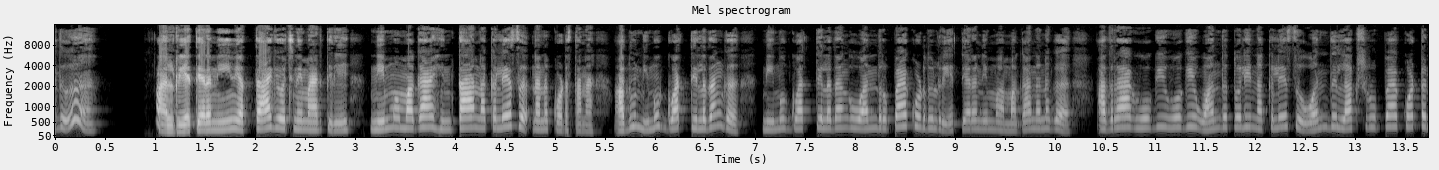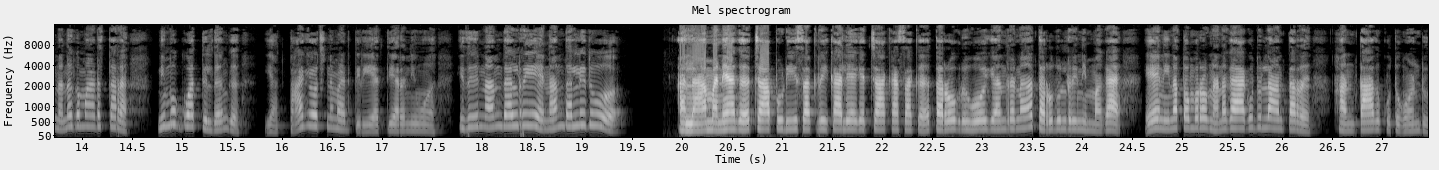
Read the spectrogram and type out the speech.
ಇದು? ಅಲ್ರಿ ಅತ್ಯಾರ ನೀವು ಎತ್ತಾಗಿ ಯೋಚನೆ ಮಾಡ್ತೀರಿ. ನಿಮ್ಮ ಮಗ ಇಂಥ ನಕಲೇಸ್ ನನಗೆ ಕೊಡ್ತಾನ. ಅದು ನಿಮಗೆ ಗೊತ್ತಿಲ್ಲದಂಗ ನಿಮಗೆ ಗೊತ್ತಿಲ್ಲದಂಗ ಒಂದು ರೂಪಾಯಿ ಕೊಡುದಿಲ್ರಿ ಅತ್ಯಾರ ನಿಮ್ಮ ಮಗ ನನಗೆ. ಅದ್ರಾಗ ಹೋಗಿ ಹೋಗಿ ಒಂದು ತೊಲಿ ನಕಲೇಸು ಒಂದು ಲಕ್ಷ ರೂಪಾಯಿ ಕೊಟ್ಟು ನನಗೆ ಮಾಡಿಸ್ತಾರ. ನಿಮಗೆ ಗೊತ್ತಿಲ್ದಂಗ ಎತ್ತಾಗಿ ಯೋಚನೆ ಮಾಡ್ತೀರಿ ಅತ್ಯಾರ ನೀವು. ಇದು ನಂದಲ್ರಿ, ನಂದಲ್ಲಿದು. ಅಲ್ಲ ಮನ್ಯಾಗ ಚಾ ಪುಡಿ, ಸಕ್ರಿ ಖಾಲಿಯಾಗೆ ಚಾ ಕಾಸಾಕ ತರೋಗ್ರಿ ಹೋಗಿ ಅಂದ್ರನ ತರೋದಿಲ್ರಿ ನಿಮ್ಮ ಮಗ ಏ, ನಿನ್ನ ತೊಂಬರೋಗ್ ನನಗೆ ಆಗುದಿಲ್ಲ ಅಂತಾರ. ಅಂತಾದ ಕುತ್ಕೊಂಡು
